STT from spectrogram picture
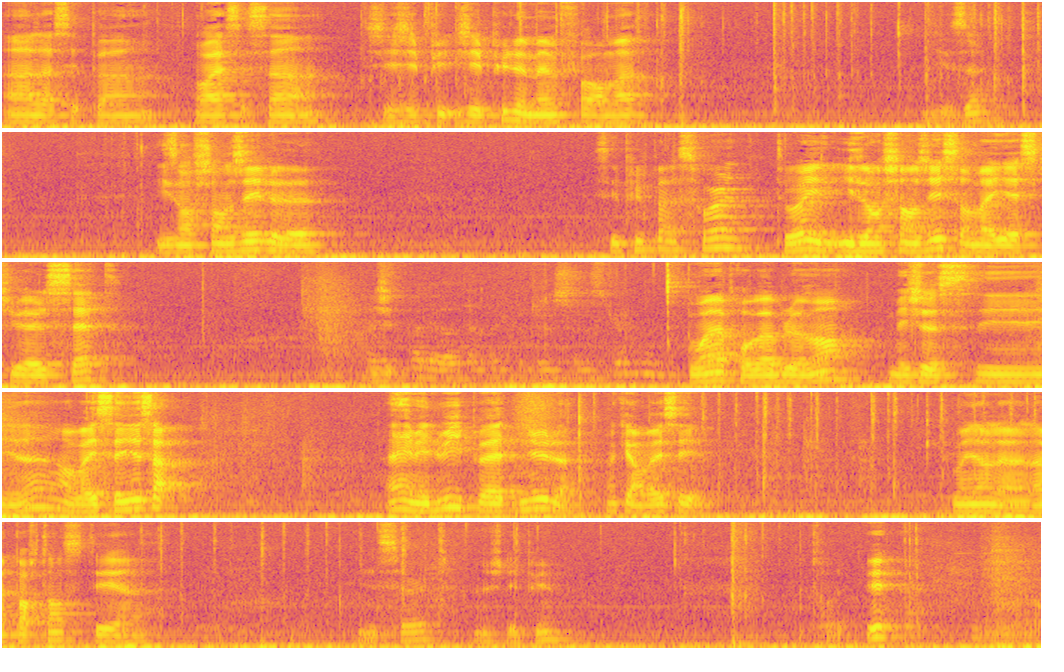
Ah là, c'est pas. Ouais, c'est ça. Hein. J'ai plus, plus le même format. User. Ils ont changé le. C'est plus password. Tu vois, ils l'ont changé sur MySQL 7. Ouais, probablement. Mais je sais. Ah, on va essayer ça. Ah, mais lui, il peut être nul. Ok, on va essayer. De manière, l'important c'était. Euh, insert. Je l'ai plus. On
